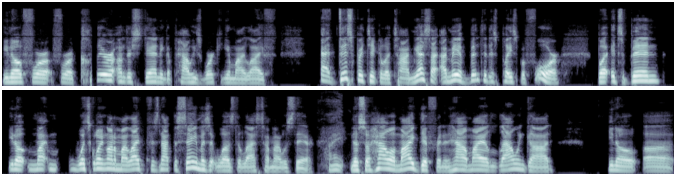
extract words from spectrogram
you know, for for a clearer understanding of how He's working in my life at this particular time. Yes, I, I may have been to this place before, but it's been you know my what's going on in my life is not the same as it was the last time I was there. Right. You know, so how am I different, and how am I allowing God, you know, uh,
